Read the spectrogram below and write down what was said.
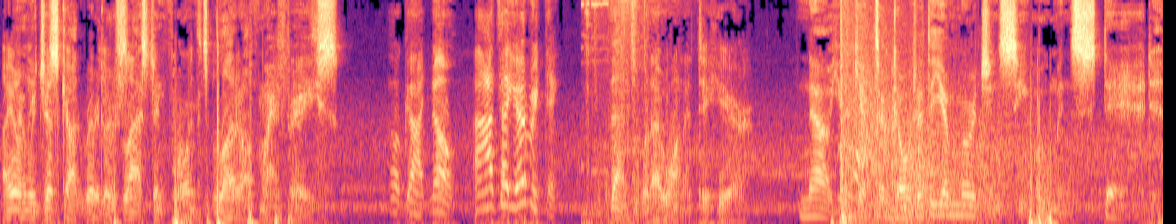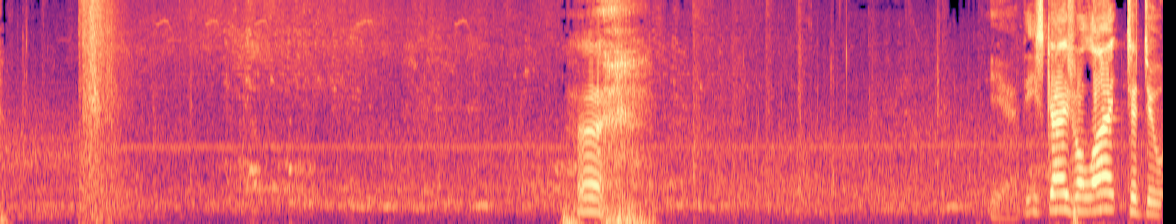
I I only only just got Riddler's last informant's blood off my face. Oh god, no. I'll tell you everything. That's what I wanted to hear. Now you get to go to the emergency room instead. yeah, these guys will like to do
